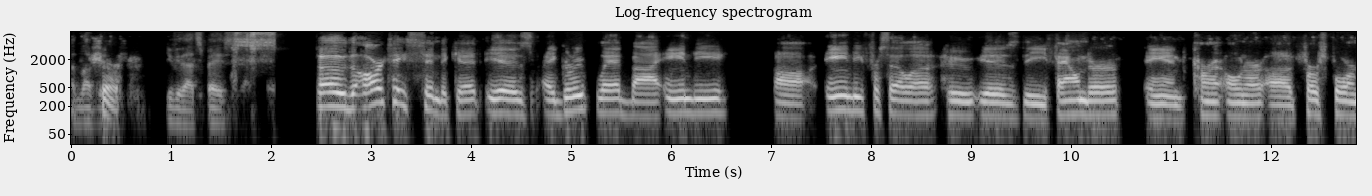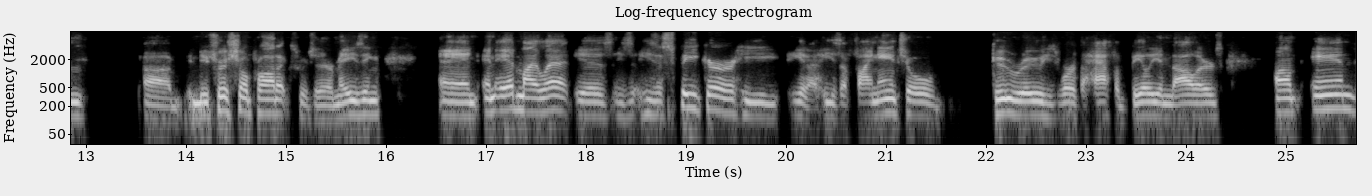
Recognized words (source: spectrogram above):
i'd love sure. to give you that space. So the Arete syndicate is a group led by andy uh, andy frisella who is the founder and current owner of 1st Phorm uh, nutritional products which are amazing. And and ed Mylett is he's, he's a speaker. He you know he's a financial guru. He's worth a half a billion dollars. Um, and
